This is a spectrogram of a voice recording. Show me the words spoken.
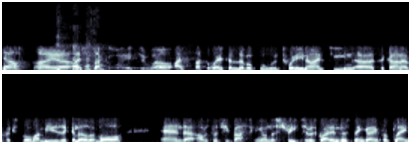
Yeah, I uh, I stuck away to well, I stuck away to Liverpool in 2019 uh, to kind of explore my music a little bit more, and uh, I was literally busking on the streets. It was quite interesting going from playing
